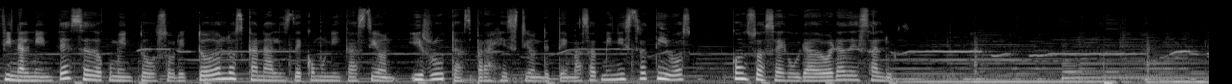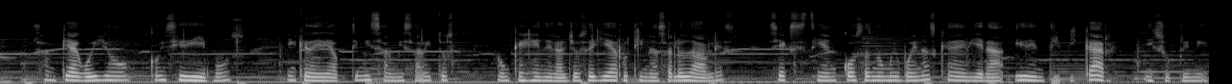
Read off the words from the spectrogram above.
Finalmente, se documentó sobre todos los canales de comunicación y rutas para gestión de temas administrativos con su aseguradora de salud. Santiago y yo coincidimos en que debía optimizar mis hábitos, aunque en general yo seguía rutinas saludables, si existían cosas no muy buenas que debiera identificar y suprimir.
